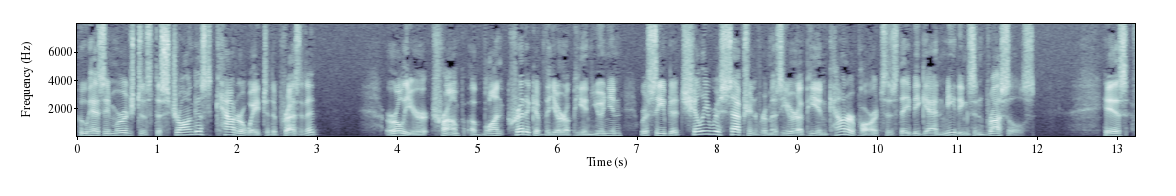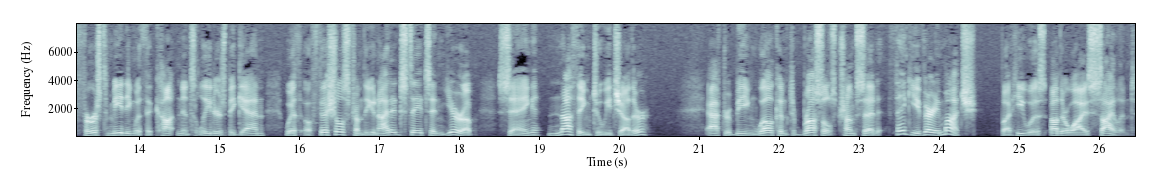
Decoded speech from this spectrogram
who has emerged as the strongest counterweight to the president. Earlier, Trump, a blunt critic of the European Union, received a chilly reception from his European counterparts as they began meetings in Brussels. His first meeting with the continent's leaders began with officials from the United States and Europe saying nothing to each other. After being welcomed to Brussels, Trump said, Thank you very much, but he was otherwise silent.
